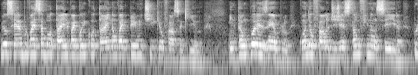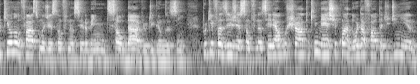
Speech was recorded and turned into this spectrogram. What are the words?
meu cérebro vai sabotar, ele vai boicotar e não vai permitir que eu faça aquilo. Então, por exemplo, quando eu falo de gestão financeira, por que eu não faço uma gestão financeira bem saudável, digamos assim? Porque fazer gestão financeira é algo chato que mexe com a dor da falta de dinheiro.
